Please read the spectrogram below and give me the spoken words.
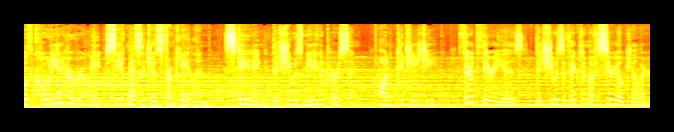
Both Cody and her roommate received messages from Caitlin stating that she was meeting a person on Kijiji. Third theory is that she was a victim of a serial killer.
